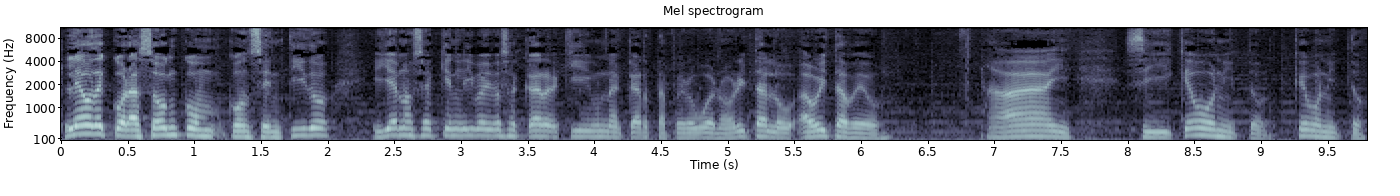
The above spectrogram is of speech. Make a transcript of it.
Leo de corazón con, con sentido. Y ya no sé a quién le iba yo a sacar aquí una carta, pero bueno, ahorita lo, ahorita veo. Ay, sí, qué bonito, qué bonito.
